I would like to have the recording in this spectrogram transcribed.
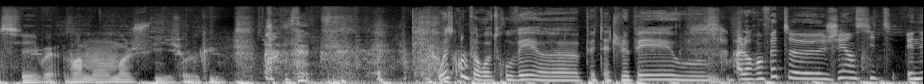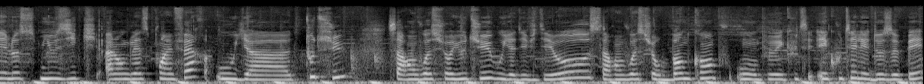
C'est ouais, vraiment moi je suis sur le cul. Où est-ce qu'on peut retrouver euh, peut-être le P ou... Alors en fait, euh, j'ai un site enelosmusic à l'anglaise.fr où il y a tout dessus. Ça renvoie sur YouTube où il y a des vidéos, ça renvoie sur Bandcamp où on peut écouter, les deux EP.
